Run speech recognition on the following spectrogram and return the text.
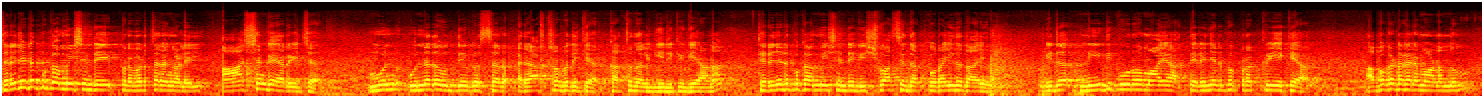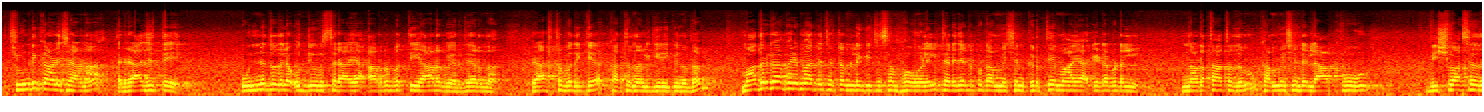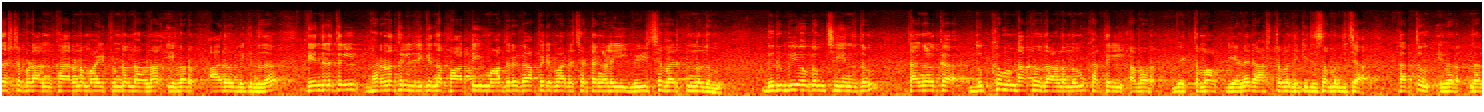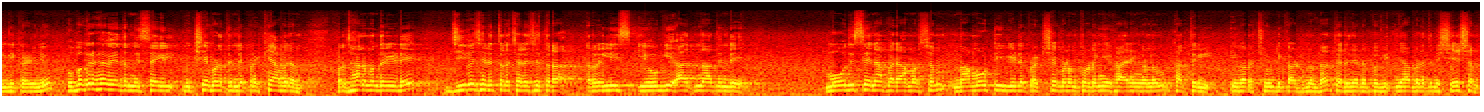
തെരഞ്ഞെടുപ്പ് കമ്മീഷന്റെ പ്രവർത്തനങ്ങളിൽ ആശങ്കയറിയിച്ച് മുൻ ഉന്നത ഉദ്യോഗസ്ഥർ രാഷ്ട്രപതിക്ക് കത്ത് നൽകിയിരിക്കുകയാണ്. തെരഞ്ഞെടുപ്പ് കമ്മീഷന്റെ വിശ്വാസ്യത കുറയുന്നതായും ഇത് നീതിപൂർവമായ തെരഞ്ഞെടുപ്പ് പ്രക്രിയയ്ക്ക് അപകടകരമാണെന്നും ചൂണ്ടിക്കാണിച്ചാണ് രാജ്യത്തെ ഉന്നതതല ഉദ്യോഗസ്ഥരായ അറുപത്തിയാറ് പേർ ചേർന്ന് രാഷ്ട്രപതിക്ക് കത്ത് നൽകിയിരിക്കുന്നത്. മാതൃകാ പെരുമാറ്റച്ചട്ടം ലംഘിച്ച സംഭവങ്ങളിൽ തെരഞ്ഞെടുപ്പ് കമ്മീഷൻ കൃത്യമായ ഇടപെടൽ നടത്താത്തതും കമ്മീഷന്റെ ലാഘവവും വിശ്വാസ്യത നഷ്ടപ്പെടാൻ കാരണമായിട്ടുണ്ടെന്നാണ് ഇവർ ആരോപിക്കുന്നത്. കേന്ദ്രത്തിൽ ഭരണത്തിലിരിക്കുന്ന പാർട്ടി മാതൃകാ പെരുമാറ്റച്ചട്ടങ്ങളിൽ വീഴ്ച വരുത്തുന്നതും ദുരുപയോഗം ചെയ്യുന്നതും തങ്ങൾക്ക് ദുഃഖമുണ്ടാക്കുന്നതാണെന്നും കത്തിൽ അവർ വ്യക്തമാക്കുകയാണ്. രാഷ്ട്രപതിക്ക് ഇത് സംബന്ധിച്ച കത്തും ഇവർ നൽകിക്കഴിഞ്ഞു. ഉപഗ്രഹവേദ മിസൈൽ വിക്ഷേപണത്തിന്റെ പ്രഖ്യാപനം പ്രധാനമന്ത്രിയുടെ ജീവചരിത്ര ചലച്ചിത്ര റിലീസ് യോഗി ആദിത്യനാഥിന്റെ മോദിസേന പരാമർശം നമോ ടി വിയുടെ പ്രക്ഷേപണം തുടങ്ങിയ കാര്യങ്ങളും കത്തിൽ ഇവർ ചൂണ്ടിക്കാട്ടുന്നുണ്ട്. തെരഞ്ഞെടുപ്പ് വിജ്ഞാപനത്തിന് ശേഷം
